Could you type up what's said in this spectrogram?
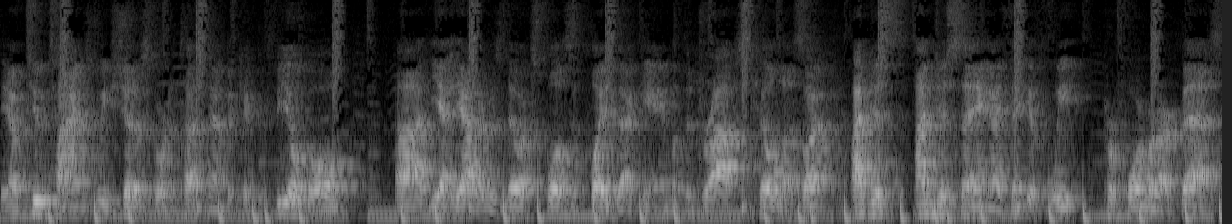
You know, two times we should have scored a touchdown to kick the field goal. Uh, yeah, yeah, there was no explosive plays that game, but the drops killed us. So I, I'm just, I'm just saying, I think if we perform at our best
